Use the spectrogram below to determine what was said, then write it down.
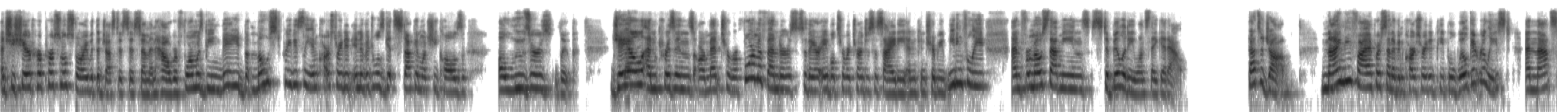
And she shared her personal story with the justice system and how reform was being made, but most previously incarcerated individuals get stuck in what she calls a loser's loop. Jail and prisons are meant to reform offenders so they are able to return to society and contribute meaningfully. And for most, that means stability once they get out. That's a job. 95% of incarcerated people will get released, and that's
